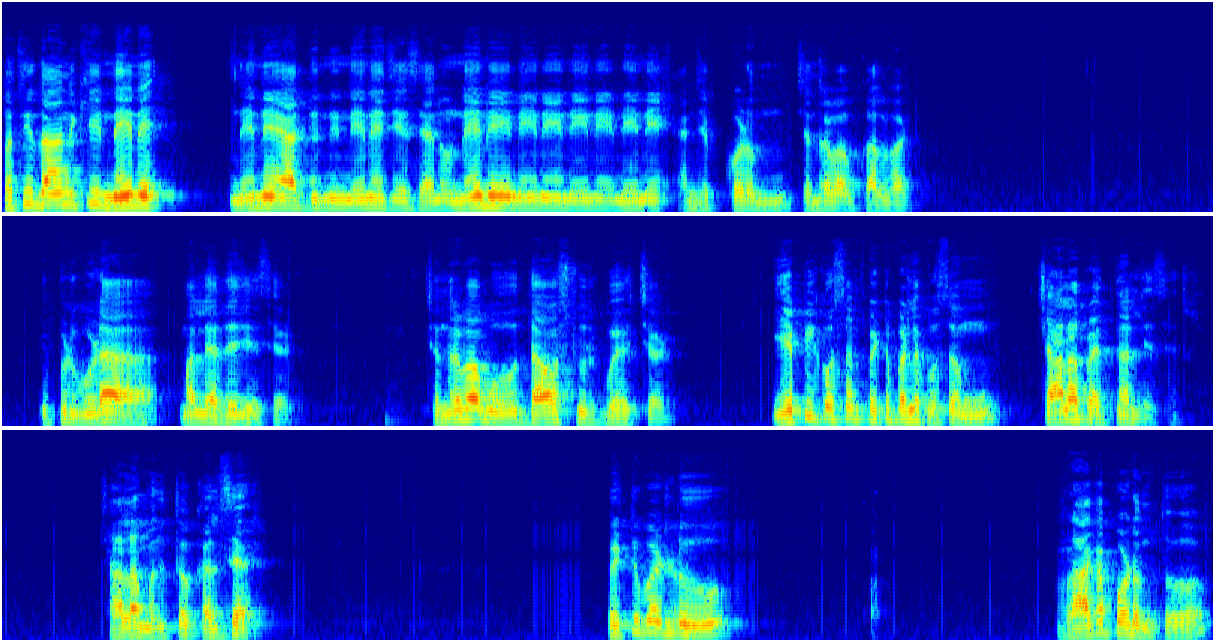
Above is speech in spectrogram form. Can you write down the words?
ప్రతిదానికి నేనే నేనే ఆద్యుని నేనే చేశాను నేనే నేనే నేనే నేనే అని చెప్పుకోవడం చంద్రబాబుకు అలవాటు. ఇప్పుడు కూడా మళ్ళీ అదే చేశాడు. చంద్రబాబు దావస్ టూర్కి పోయి వచ్చాడు. ఏపీ కోసం పెట్టుబడుల కోసం చాలా ప్రయత్నాలు చేశారు. చాలా మందితో కలిశారు. పెట్టుబడులు రాకపోవడంతో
